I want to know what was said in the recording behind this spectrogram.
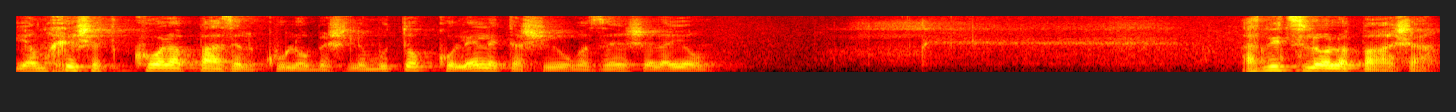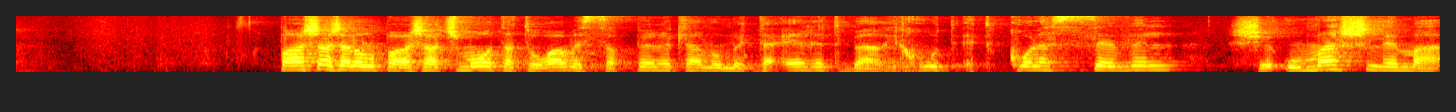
ימחיש את כל הפאזל כולו בשלמותו, כולל את השיעור הזה של היום. אז נצלול לפרשה. פרשה שלנו, פרשת שמות, התורה מספרת לנו, מתארת באריכות את כל הסבל שאומה שלמה,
